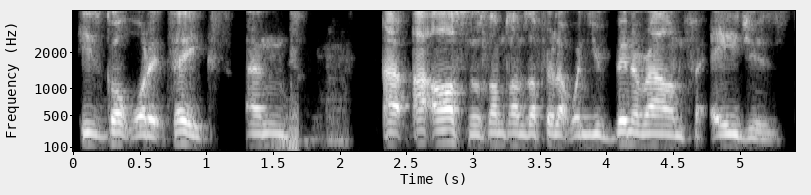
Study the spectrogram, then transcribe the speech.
he's got what it takes. And at, at Arsenal, sometimes I feel like when you've been around for ages,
